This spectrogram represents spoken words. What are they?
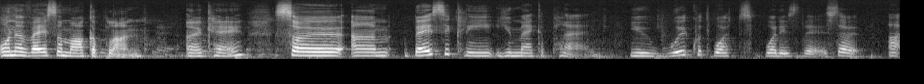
onderwyser maak 'n plan. Okay, so um, basically, you make a plan. You work with what what is there. So I,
